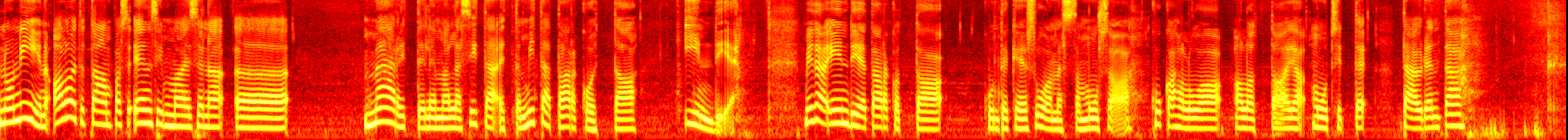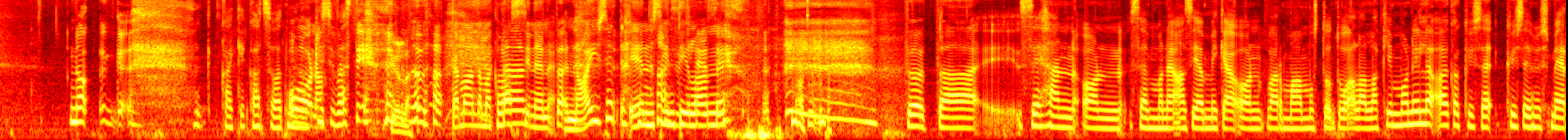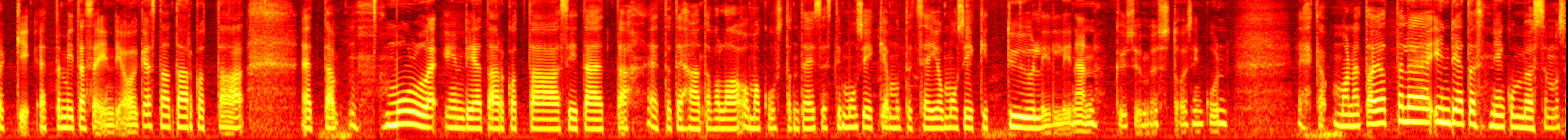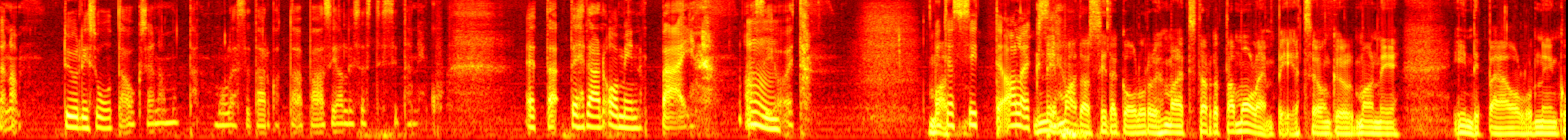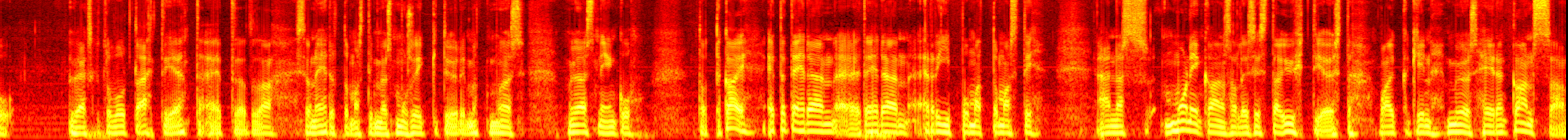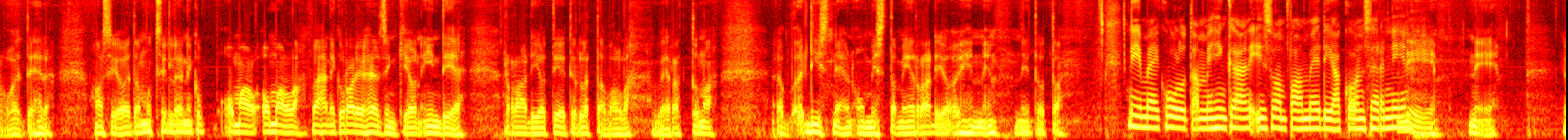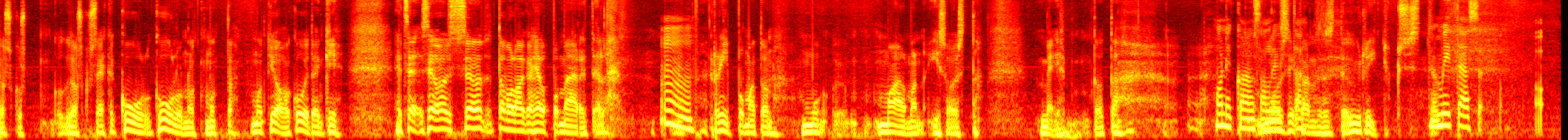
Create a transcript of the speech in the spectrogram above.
No niin, aloitetaanpas ensimmäisenä ö, määrittelemällä sitä, että mitä tarkoittaa indie. Mitä indie tarkoittaa, kun tekee Suomessa musaa? Kuka haluaa aloittaa ja muut sitten täydentää? No, kaikki katsovat minua Oona. kysyvästi. Kyllä. Tämä on tämä klassinen Tän, naiset ensin tilanne. tota, sehän on semmoinen asia, mikä on varmaan musta tuntuu alallakin monille aika kyse, kysymysmerkki, että mitä se India oikeastaan tarkoittaa. Että mulle India tarkoittaa sitä, että, että tehdään tavallaan omakustanteisesti musiikkia, mutta että se ei ole musiikkityylillinen kysymys toisin kuin ehkä monet ajattelee Indiata niin kuin myös semmoisena tyylisuuntauksena, mutta mulle se tarkoittaa pääasiallisesti sitä, niin kuin, että tehdään omin päin mm. asioita. Mm. Miten sitten Aleksi? Niin, mä oon taas sitä kouluryhmää, että se tarkoittaa molempia. Että se on kyllä, mä oon niin indipää ollut niin kuin 90-luvulta lähtien, että, että, että tota, se on ehdottomasti myös musiikkityyli, mutta myös, myös niin kuin, totta kai, että tehdään, tehdään riippumattomasti ns. monikansallisista yhtiöistä, vaikkakin myös heidän kanssaan voi tehdä asioita, mutta silleen niin kuin omalla, omalla, vähän niin kuin Radio Helsinki on Indie-radio tietyllä tavalla verrattuna Disneyn omistamiin radioihin, niin, niin tota, niin, me ei kuuluta mihinkään isompaan mediakonserniin. Niin, niin. Joskus joskus ehkä kuul, kuulunut, mutta, mutta joo, kuitenkin. Et se, se, on, se on tavallaan aika helppo määritellä. Mm. Riippumaton mu- maailman isoista me, tota, monikansallista. monikansallisista yrityksistä. No mitäs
